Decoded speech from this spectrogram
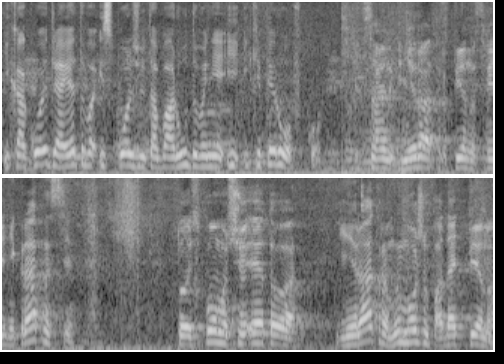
и какое для этого используют оборудование и экипировку. Специальный генератор пены средней кратности. То есть с помощью этого генератора мы можем подать пену.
